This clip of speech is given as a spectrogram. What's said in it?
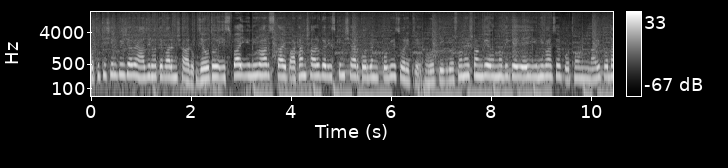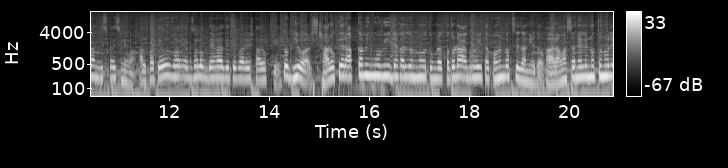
অতিথি শিল্পী হিসেবে হাজির হতে পারেন শাহরুখ। যেহেতু স্পাই ইউনিভার্স, তাই পাঠান শাহরুখের স্ক্রিন শেয়ার করবেন কবির চরিত্রে। হৃতিক রোশনের সঙ্গে অন্যদিকে এই ইউনিভার্সের প্রথম নারী প্রধান স্পাই সিনেমা। আলফাতেও এক ঝলক দেখা যেতে পারে শাহরুখকে। তো ভিউয়ার্স শাহরুখের আপকামিং মুভি দেখার জন্য তোমরা কতটা আগ্রহী তা কমেন্ট বক্সে জানিয়ে দাও। আর আমার চ্যানেলে নতুন হলে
